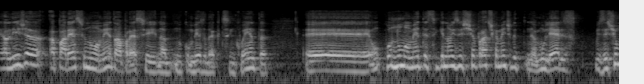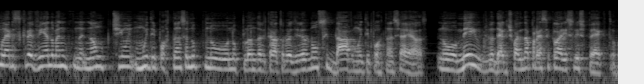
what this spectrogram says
A Lígia aparece no momento, ela aparece na, no começo da década de 50, é, um, num momento assim que não existia praticamente mulheres Existiam mulheres escrevendo, mas não tinham muita importância no, no, no, plano da literatura brasileira, não se dava muita importância a elas. No meio da década de 40 aparece Clarice Lispector.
